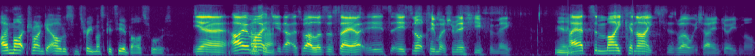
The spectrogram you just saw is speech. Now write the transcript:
I might try and get hold of some Three Musketeer bars for us. Yeah, I How's might that? do that as well. As I say, it's it's not too much of an issue for me. Yeah. I had some Mike and Ike's as well, which I enjoyed more.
